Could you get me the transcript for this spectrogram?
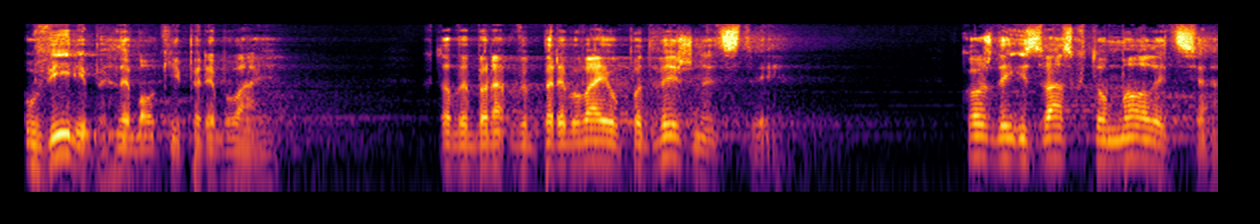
у вірі глибокій перебуває хто перебуває у подвижництві, кожен із вас, хто молиться,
